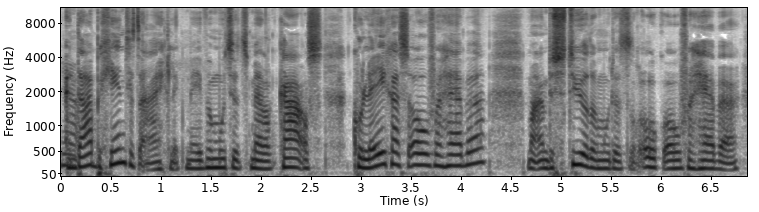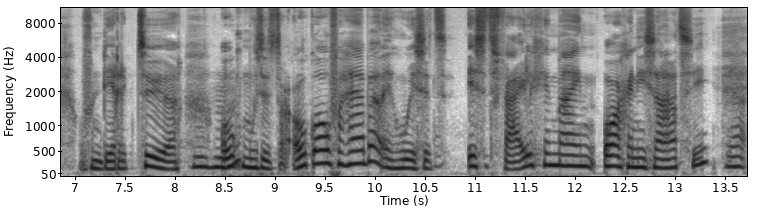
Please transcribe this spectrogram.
Ja. En daar begint het eigenlijk mee. We moeten het met elkaar als collega's over hebben. Maar een bestuurder moet het er ook over hebben. Of een directeur Mhm. ook moet het er ook over hebben. En hoe is het, is het veilig in mijn organisatie? Ja.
